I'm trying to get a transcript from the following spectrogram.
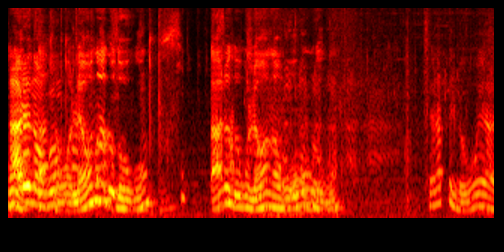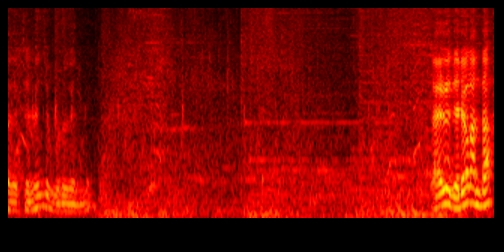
없다, 노궁? 저거. 레오나도 노궁. 십- 나르 노궁 레오나 노궁 노궁. 세라핀 노공이라 되는지 모르겠네. 나 일로 내려간다.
